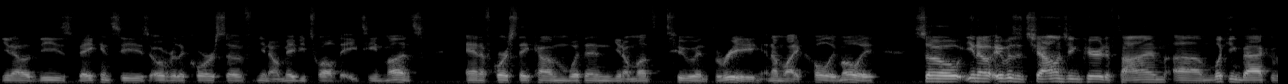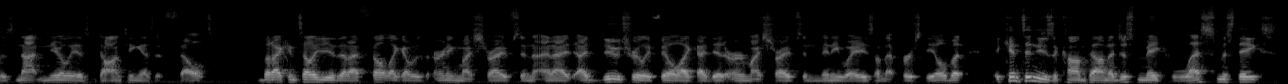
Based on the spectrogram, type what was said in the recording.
you know, these vacancies over the course of, you know, maybe 12 to 18 months. And of course they come within, you know, month two and three. And I'm like, holy moly. So, you know, it was a challenging period of time. Um, looking back, it was not nearly as daunting as it felt but I can tell you that I felt like I was earning my stripes, and and I, I do truly feel like I did earn my stripes in many ways on that first deal. But it continues to compound. I just make less mistakes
